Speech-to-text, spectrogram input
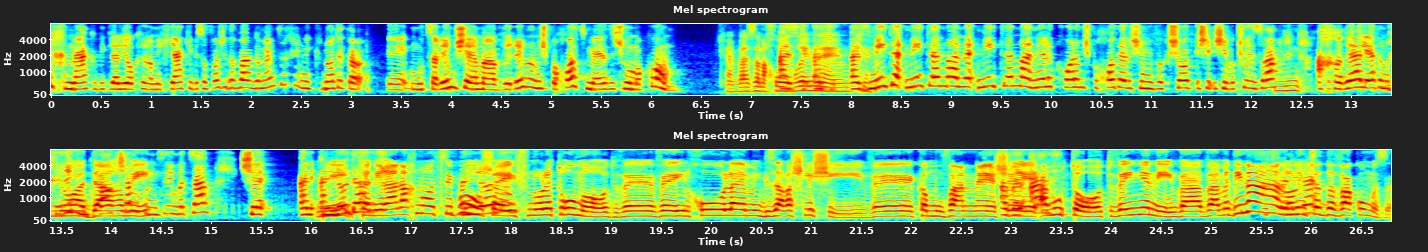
נחנק בגלל יוקר המחיה, כי בסופו של דבר גם הם צריכים לקנות את המוצרים שהם מעבירים למשפחות מאיזשהו מקום. כן, ואז אנחנו אז, עוברים... אז, אה, אז כן. מי, ייתן, מי, ייתן מענה, מי ייתן מענה לכל המשפחות האלה שמבקשות, ש, שיבקשו עזרה אחרי עליית המחירים? נו, הדר, מי? עכשיו אנחנו נמצאים במצב ש... אני, מי, אני לא יודעת. כנראה אנחנו הציבור, לא שיפנו. לתרומות ו- וילכו למגזר השלישי, וכמובן אה, שעמותות אז... ועניינים, וה- והמדינה לא כנראה... נמצאת בוואקום הזה.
